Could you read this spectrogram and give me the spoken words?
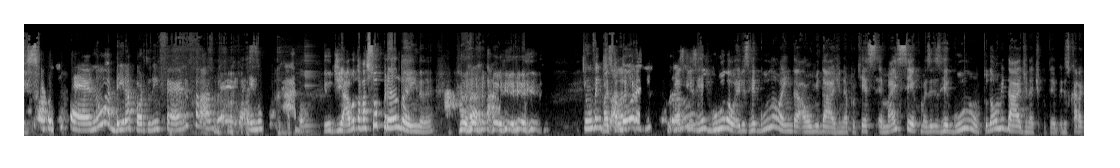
isso. A porta do inferno, abrir a porta do inferno e falar, não E o diabo tava soprando ainda, né? Ah, tá. Tinha um ventilador ali. Mas que eles regulam, eles regulam ainda a umidade, né? Porque é, é, mais seco, mas eles regulam toda a umidade, né? Tipo, eles caras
